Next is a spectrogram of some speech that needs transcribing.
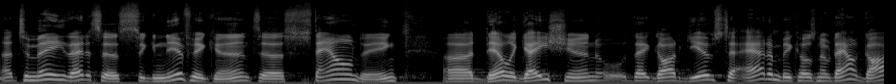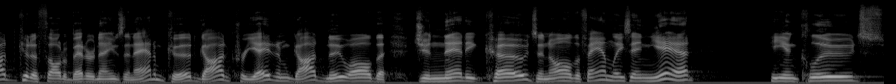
Uh, to me, that is a significant, astounding uh, delegation that God gives to Adam because no doubt God could have thought of better names than Adam could. God created him, God knew all the genetic codes and all the families, and yet he includes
